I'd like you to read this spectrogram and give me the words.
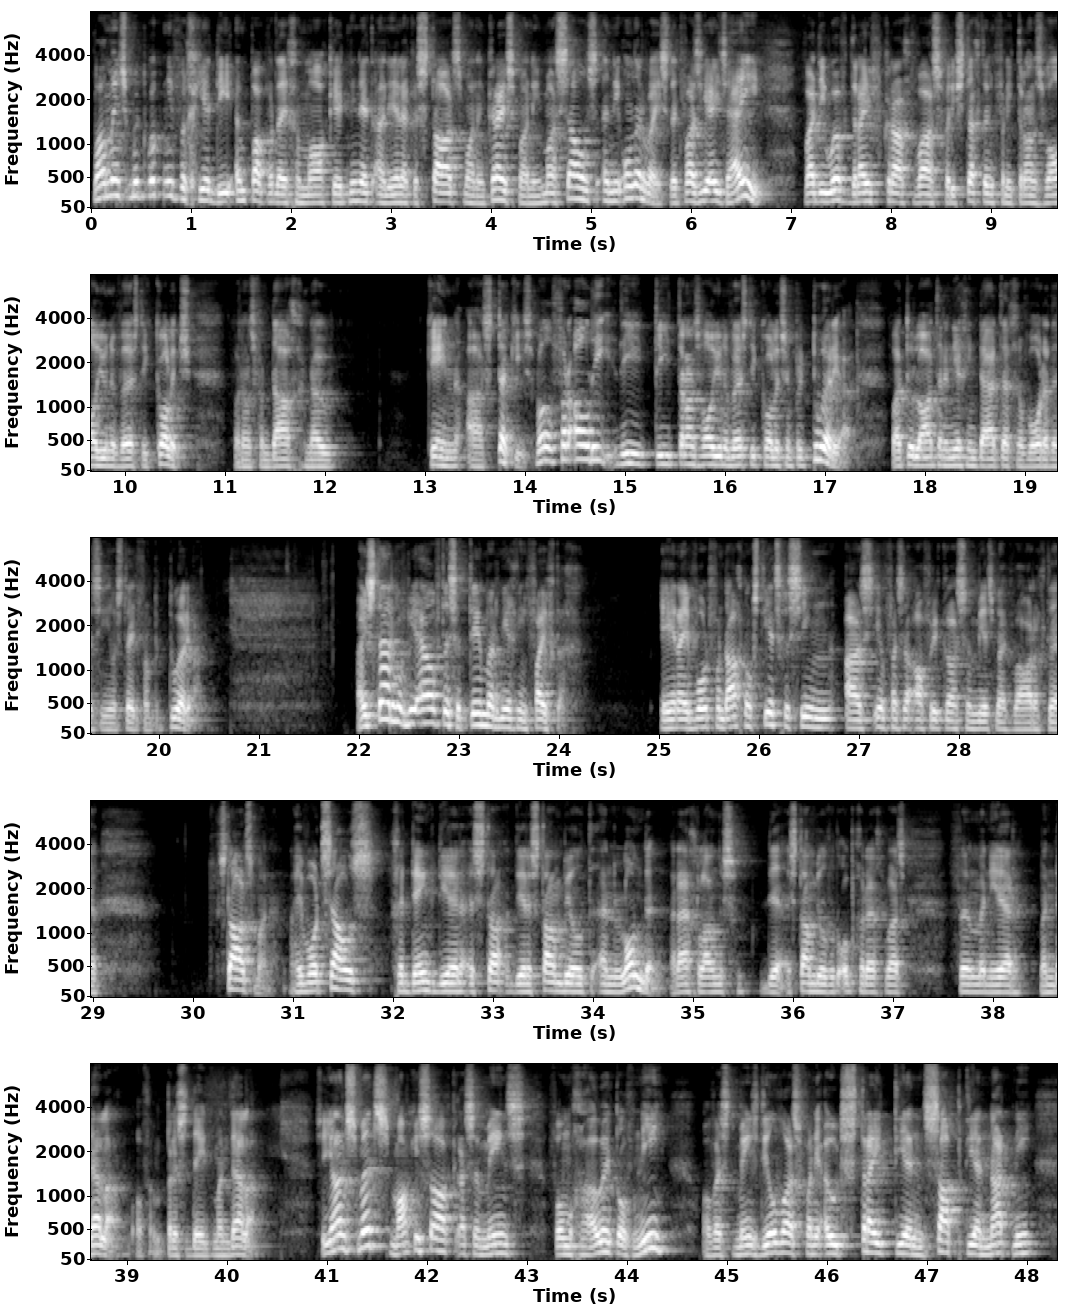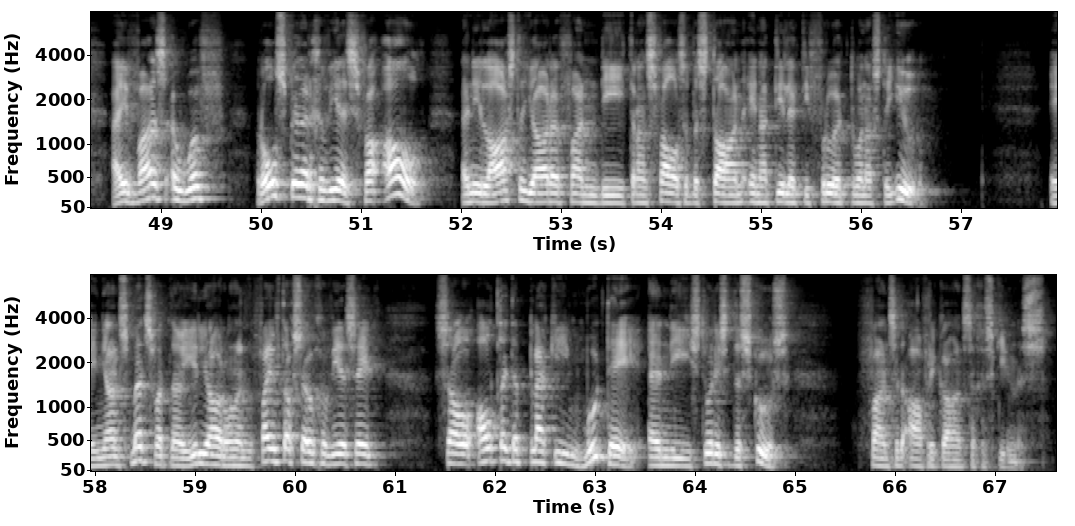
Maar mens moet ook nie vergeet die impak wat hy gemaak het, nie net aannelik 'n staatsman en kruisman nie, maar selfs in die onderwys. Dit was juist hy wat die hoofdryfkrag was vir die stigting van die Transvaal University College wat ons vandag nou ken as Tikkies. Wel veral die die die Transvaal University College in Pretoria wat toe later in 1930 geword het as die Universiteit van Pretoria. Hy sterf op die 11de September 1950 en hy word vandag nog steeds gesien as een van Suid-Afrika se mees merkwaardige staatsmanne. Hy word selfs gedenk deur 'n deur 'n standbeeld in Londen, reg langs die standbeeld wat opgerig was vir meneer Mandela of 'n president Mandela. So Jan Smits, maak nie saak as 'n mens vir hom gehou het of nie, of as 'n mens deel was van die ou stryd teen sap teen nat nie, hy was 'n hoofrolspeler gewees veral in die laaste jare van die Transvaal se bestaan en natuurlik die vroeë 20ste eeu. En Jan Smits wat nou hierdie jaar 150 sou gewees het, sal altyd 'n plekkie moet hê in die historiese diskurs van Suid-Afrikaanse geskiedenis.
